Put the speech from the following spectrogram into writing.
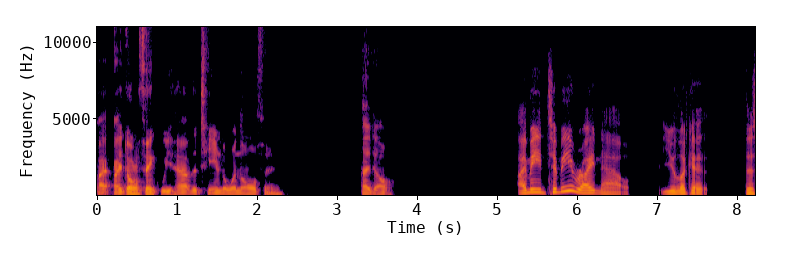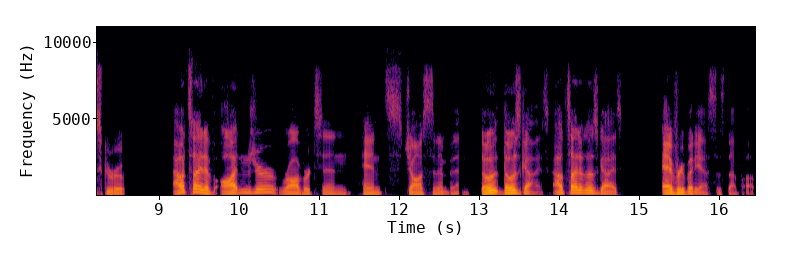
I, I don't think we have the team to win the whole thing. I don't. I mean, to me right now, you look at this group outside of Oettinger, Robertson, Hintz, Johnston, and Benn. Those those guys. Outside of those guys, everybody has to step up.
